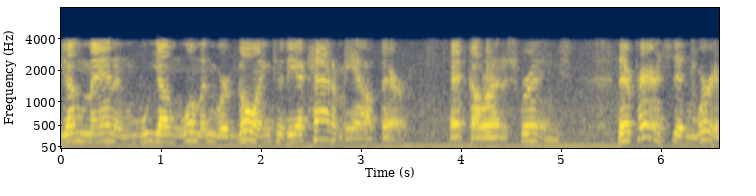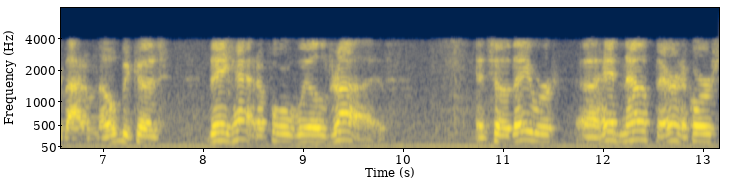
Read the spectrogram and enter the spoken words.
young man and young woman were going to the academy out there at Colorado Springs. Their parents didn't worry about them though because they had a four-wheel drive. And so they were uh, heading out there and of course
